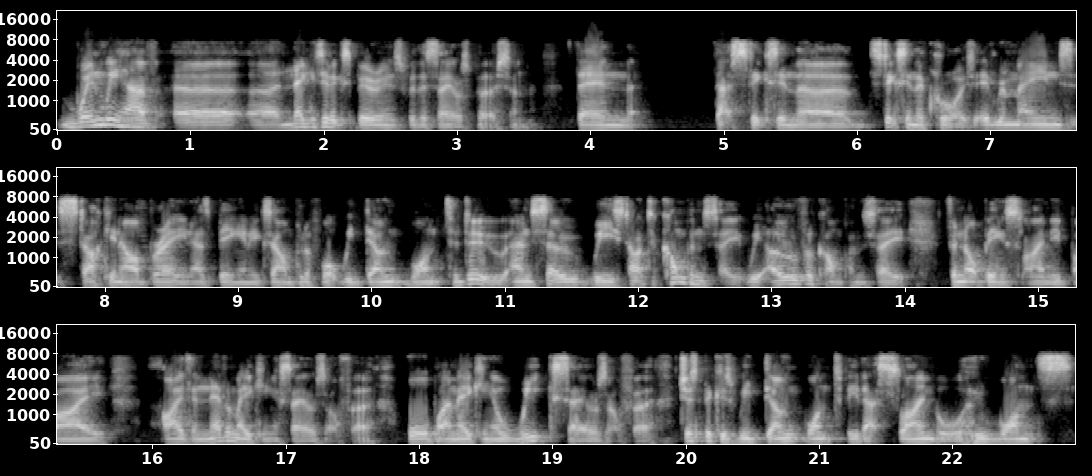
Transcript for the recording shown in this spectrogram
when we have a, a negative experience with a salesperson, then that sticks in the sticks in the craw. It remains stuck in our brain as being an example of what we don't want to do, and so we start to compensate. We overcompensate for not being slimy by either never making a sales offer or by making a weak sales offer, just because we don't want to be that slime ball who wants.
